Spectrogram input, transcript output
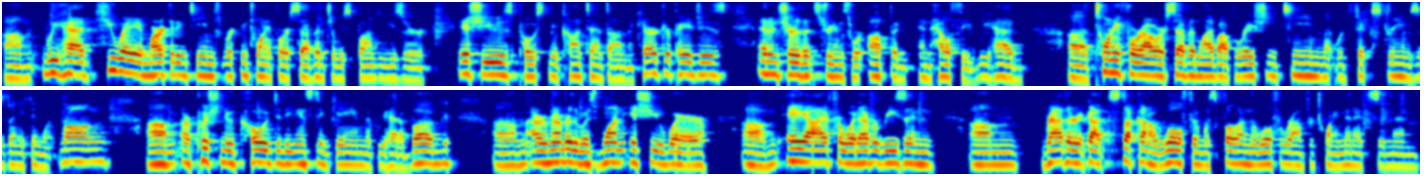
Um, we had QA and marketing teams working 24 7 to respond to user issues, post new content on the character pages, and ensure that streams were up and, and healthy. We had a 24 hour 7 live operation team that would fix streams if anything went wrong, um, or push new code to the instant game if we had a bug. Um, I remember there was one issue where um, AI, for whatever reason, um, rather it got stuck on a wolf and was following the wolf around for 20 minutes and then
